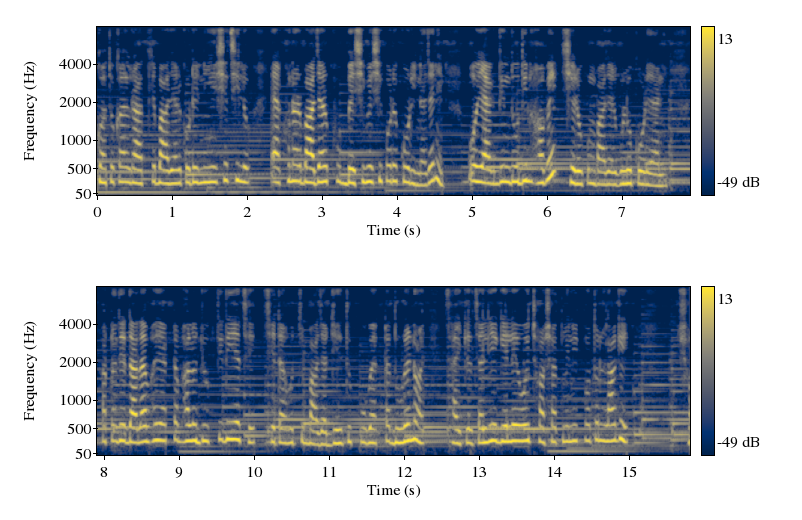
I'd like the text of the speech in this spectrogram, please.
গতকাল রাত্রে বাজার করে নিয়ে এসেছিল। এখন আর বাজার খুব বেশি বেশি করে করি না, জানেন? ওই একদিন দুদিন হবে সেরকম বাজারগুলো করে আনি। আপনাদের দাদাভাই একটা ভালো যুক্তি দিয়েছে, সেটা হচ্ছে বাজার যেহেতু খুব একটা দূরে নয়, সাইকেল চালিয়ে গেলে ওই ছ সাত মিনিট মতন লাগে। ছ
